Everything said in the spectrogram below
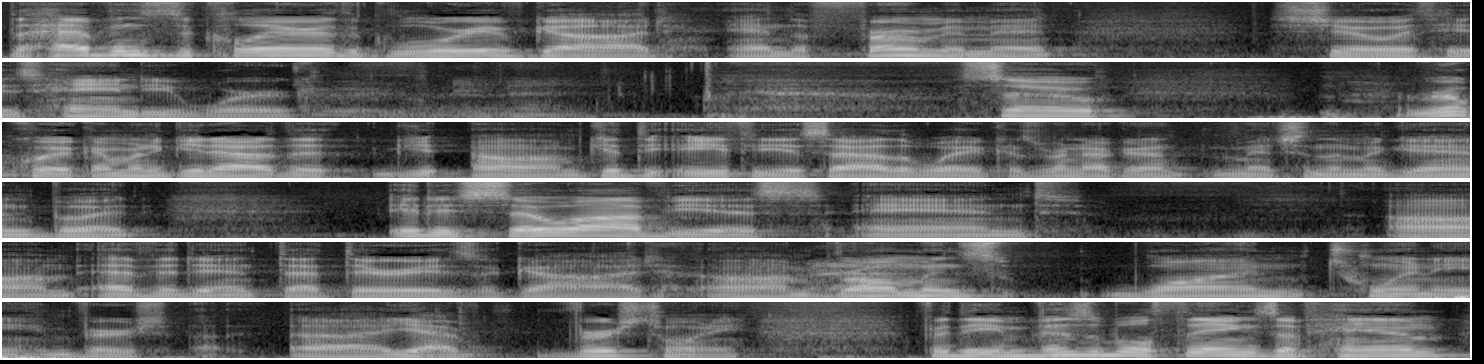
The heavens declare the glory of God, and the firmament showeth His handiwork. Amen. So, real quick, I'm going to get out of the um, get the atheists out of the way because we're not going to mention them again. But it is so obvious and um, evident that there is a God. Um, Romans 1 20, verse, uh, yeah, verse 20. For the invisible things of Him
